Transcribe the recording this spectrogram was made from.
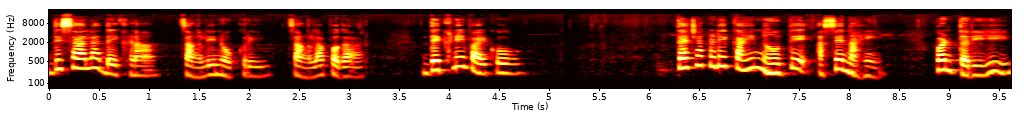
दिसायला देखणा चांगली नोकरी चांगला पगार देखणी बायको त्याच्याकडे काही नव्हते असे नाही. पण तरीही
